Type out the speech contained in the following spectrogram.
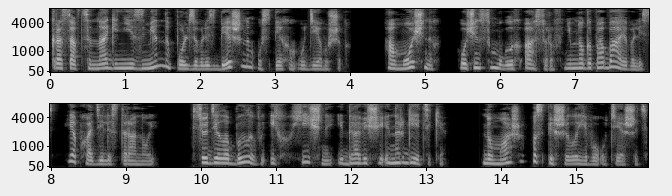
Красавцы Наги неизменно пользовались бешеным успехом у девушек, а мощных, очень смуглых асуров немного побаивались и обходили стороной. Все дело было в их хищной и давящей энергетике, но Маша поспешила его утешить.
